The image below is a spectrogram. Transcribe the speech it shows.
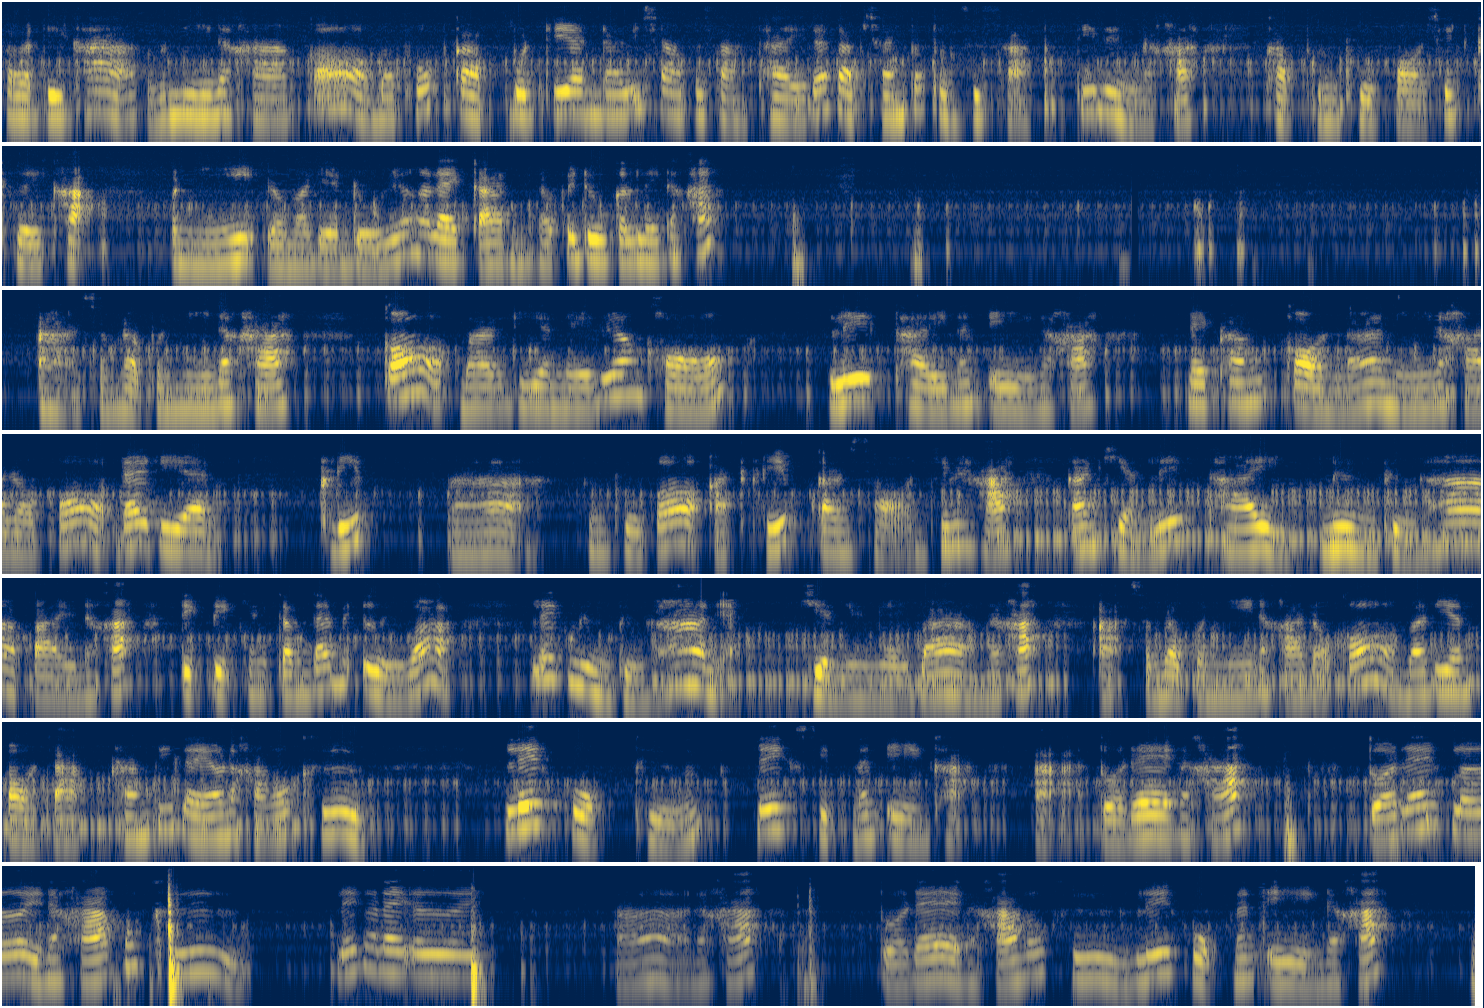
สวัสดีค่ะ วันนี้นะคะก็มาพบกับบทเรียนรายวิชาภาษาไทยระดับชั้นประถมศึกษาปีที่หนึ่งนะคะกับคุณครูปอเช่นเคยค่ะ วันนี้เรามาเรียนรู้เรื่องอะไรกัน เราไปดูกันเลยนะคะอ่าสำหรับวันนี้นะคะ ก็มาเรียนในเรื่องของเลขไทยนั่นเองนะคะ ในครั้งก่อนหน้านี้นะคะ เราก็ได้เรียนคลิปอ่า คุณครูก็อัดคลิปการสอนใช่ไหมคะ การเขียนเลขไทย1ถึง5ไปนะคะ เด็กๆยังจำได้ไม่เอ่ยว่าเลข1ถึง5เนี่ยเขียนยังไงบ้างนะคะอะสำหรับวันนี้นะคะ เราก็มาเรียนต่อจากครั้งที่แล้วนะคะ ก็คือเลข 6 ถึงเลข 10 นั่นเองค่ะอะตัวแรกนะคะ ตัวแรกเลยนะคะก็คือเลขอะไรเอ่ยอ่านะคะ ตัวแรกนะคะก็คือเลข 6 นั่นเองนะคะ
